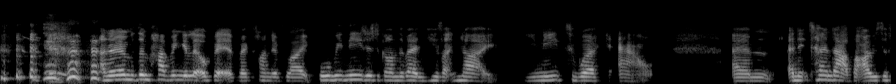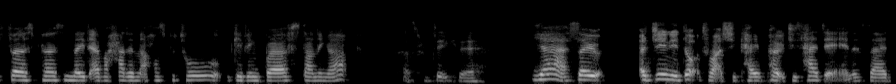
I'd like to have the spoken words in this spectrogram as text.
and I remember them having a little bit of a kind of like, "Well, we needed to go on the bed," and he's like, "No, you need to work it out." Um, and it turned out that I was the first person they'd ever had in that hospital giving birth standing up. That's ridiculous. Yeah, so a junior doctor actually came, poked his head in, and said,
